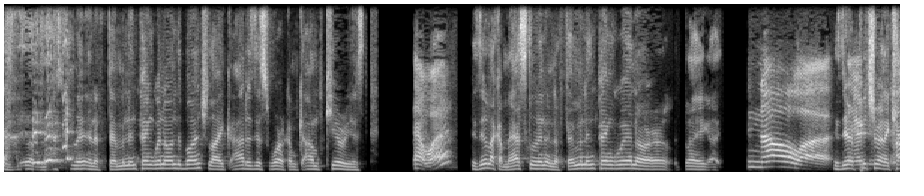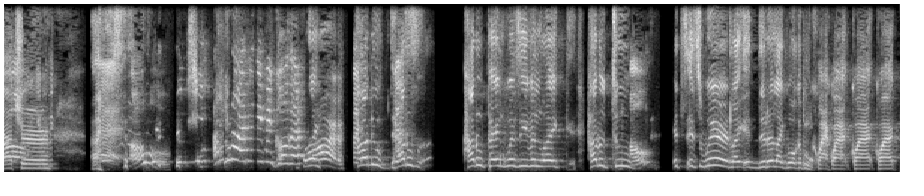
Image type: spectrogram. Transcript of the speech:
is there a masculine and a feminine penguin on the bunch? Like, how does this work? I'm I'm curious. That what? Is there like a masculine and a feminine penguin, or like? No. Uh, is there a pitcher and a catcher? Oh, oh. I don't know. I didn't even go that like, far. How do how do how do penguins even like? How do two? Oh. It's it's weird. Like, do they like woke up and quack quack quack quack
